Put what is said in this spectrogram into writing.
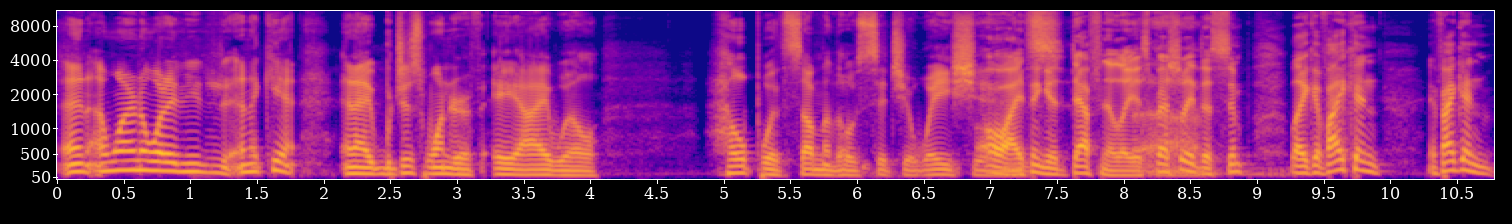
and I want to know what I need to do, and I can't, and I just wonder if AI will help with some of those situations. Oh, I think it definitely, uh, especially the simple. Like if I can, if I can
